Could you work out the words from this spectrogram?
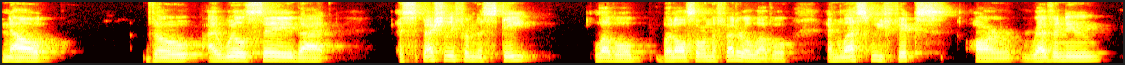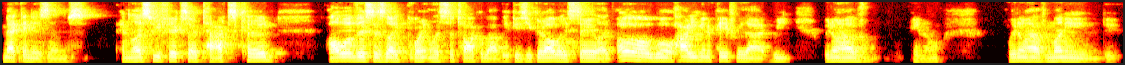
now, though, I will say that, especially from the state level, but also on the federal level, unless we fix our revenue mechanisms, unless we fix our tax code, all of this is like pointless to talk about because you could always say like, oh, well, how are you going to pay for that? We we don't have, you know, we don't have money.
